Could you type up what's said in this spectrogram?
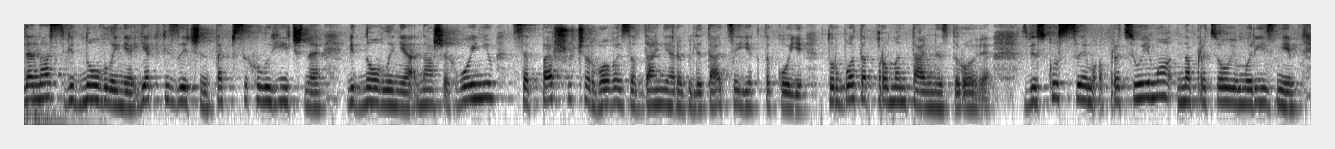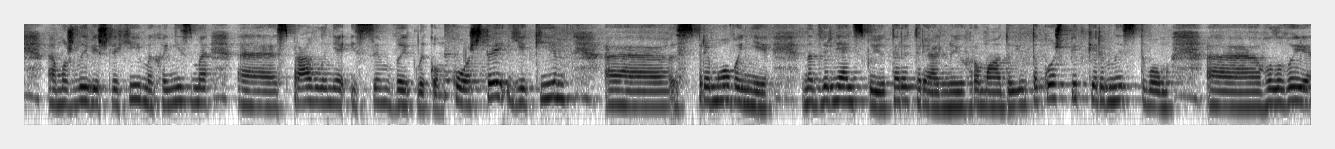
Для нас відновлення, як фізичне, так і психологічне відновлення наших воїнів це першочергове завдання реабілітації як такої. Турбота про ментальне здоров'я. В зв'язку з цим працюємо, напрацьовуємо різні е, можливі шляхи, і механізми е, справлення із цим викликом. Кошти, які е, спрямовані надвірнянською територіальною громадою, також під керівництвом е, голови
